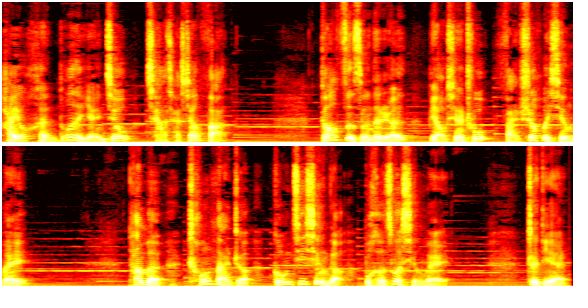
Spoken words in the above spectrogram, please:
还有很多的研究恰恰相反，高自尊的人表现出反社会行为，他们充满着攻击性的不合作行为，这点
